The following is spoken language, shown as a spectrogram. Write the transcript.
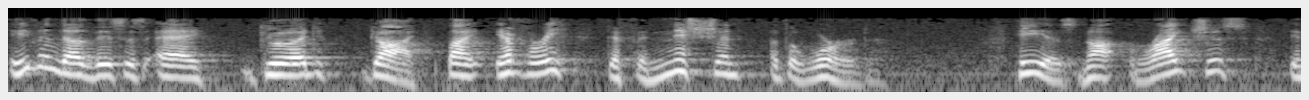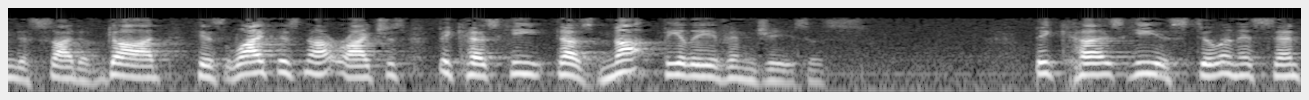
Even though this is a good guy, by every definition of the word, he is not righteous in the sight of God. His life is not righteous because he does not believe in Jesus. Because he is still in his sin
